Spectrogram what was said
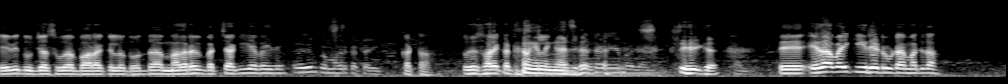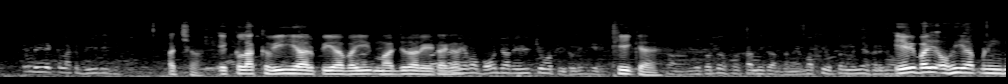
ਇਹ ਵੀ ਦੂਜਾ ਸੂਆ 12 ਕਿਲੋ ਦੁੱਧ ਹੈ ਮਗਰ ਵੀ ਬੱਚਾ ਕੀ ਹੈ ਬਾਈ ਦੇ ਇਹਦੇ ਵੀ ਕਮਰ ਕੱਟਾ ਜੀ। ਕੱਟਾ। ਤੁਸੀਂ ਸਾਰੇ ਕੱਟਾਂਗੇ ਲਈਆਂ ਅੱਜ। ਕੱਟਾ ਇਹ ਮਿਲ ਜਾਂਦਾ ਠੀਕ ਹੈ ਤੇ ਇਹਦਾ ਬਾਈ ਕੀ ਰੇਟ ਰੂਟ ਹੈ ਮੱਝ ਦਾ? ਇਹ ਲਈ 1 ਲੱਖ 20 ਦੀ ਜੀ। ਅੱਛਾ 1 ਲੱਖ 20 ਹਜ਼ਾਰ ਰੁਪਿਆ ਬਾਈ ਮੱਝ ਦਾ ਰੇਟ ਹੈਗਾ। ਬਹੁਤ ਜ਼ਿਆਦਾ ਸੀ ਝੋਤੀ ਥੋੜੀ ਜੀ ਠੀਕ ਹੈ। ਹਾਂ ਵੀ ਦੁੱਧ ਖਾਲੀ ਕਰ ਦਿੰਦੇ ਆ। ਬਾਕੀ ਉੱਤਰ ਮਈਆਂ ਖੜੀਆਂ ਇਹ ਵੀ ਬਾਈ ਉਹੀ ਆਪਣੀ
